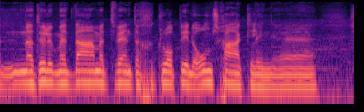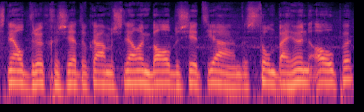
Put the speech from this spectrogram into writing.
natuurlijk met name Twente geklopt in de omschakeling. Eh, snel druk gezet, we kwamen snel in balbezit. Ja, dat stond bij hun open.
